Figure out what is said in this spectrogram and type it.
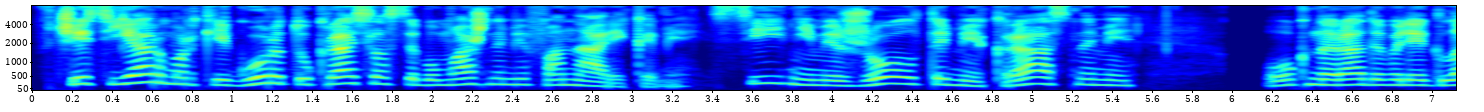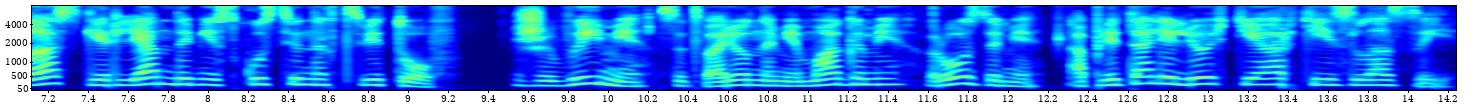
В честь ярмарки город украсился бумажными фонариками, синими, желтыми, красными. Окна радовали глаз гирляндами искусственных цветов. Живыми, сотворенными магами, розами оплетали легкие арки из лозы.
